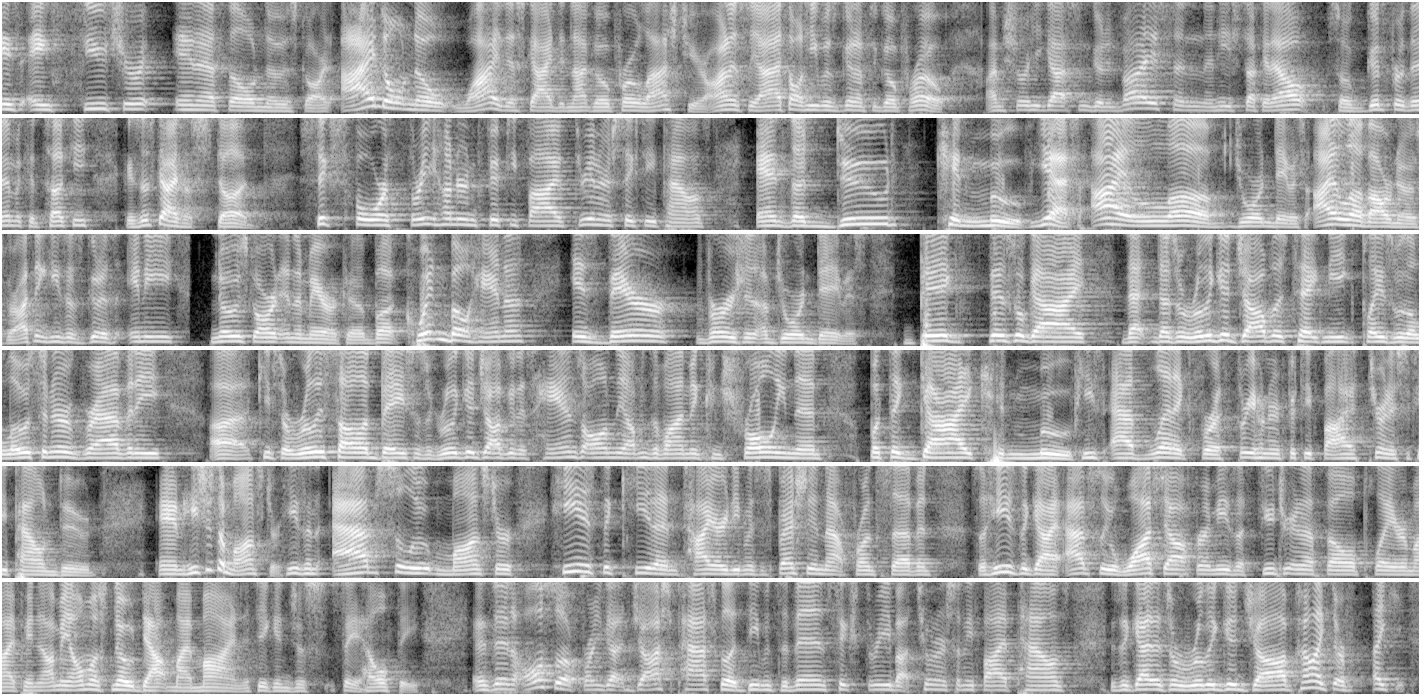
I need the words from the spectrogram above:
is a future NFL nose guard. I don't know why this guy did not go pro last year. Honestly, I thought he was good enough to go pro. I'm sure he got some good advice and, and he stuck it out. So good for them in Kentucky because this guy's a stud. 6'4, 355, 360 pounds. And the dude can move. Yes, I love Jordan Davis. I love our nose guard. I think he's as good as any nose guard in America. But Quinton Bohanna is their version of Jordan Davis. Big physical guy that does a really good job with his technique, plays with a low center of gravity, uh, keeps a really solid base, does a really good job getting his hands on the offensive lineman, controlling them. But the guy can move. He's athletic for a 355, 360 pound dude. And he's just a monster. He's an absolute monster. He is the key to that entire defense, especially in that front seven. So he's the guy. Absolutely watch out for him. He's a future NFL player, in my opinion. I mean, almost no doubt in my mind if he can just stay healthy. And then also up front, you got Josh Paschal at defensive end, 6'3, about 275 pounds. Is a guy that's a really good job. Kind of like they're like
